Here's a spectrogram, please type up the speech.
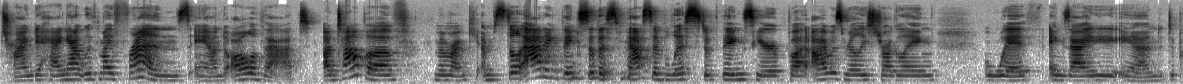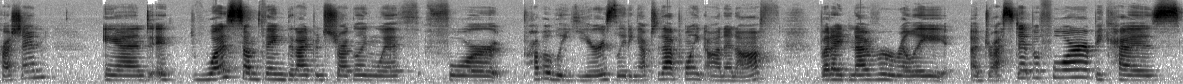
trying to hang out with my friends and all of that. On top of remember i'm, I'm still adding things to this massive list of things here but i was really struggling with anxiety and depression. And it was something that I'd been struggling with for probably years leading up to that point, on and off. But I'd never really addressed it before because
